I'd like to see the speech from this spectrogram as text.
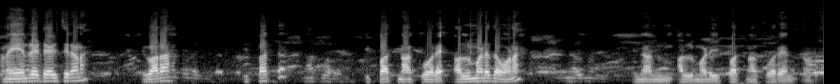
ಅಣ್ಣ, ಏನ್ ರೇಟ್ ಹೇಳ್ತೀರಣ ಈ ವಾರ? ಇಪ್ಪತ್ತ? ಇಪ್ಪತ್ನಾಲ್ಕೂವರೆ. ಅಲ್ಲಿ ಮಾಡಿದವ ಅಣ್ಣ? ಇನ್ನು ಅಲ್ಲಿ ಮಾಡಿ ಇಪ್ಪತ್ನಾಲ್ಕೂವರೆ ಅಂತ ನೋಡ್ರಿ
